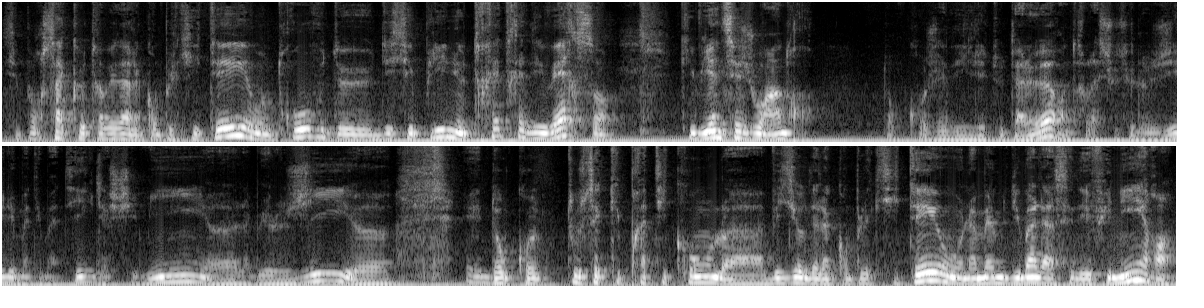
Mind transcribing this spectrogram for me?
C'est pour ça qu'au travers la complexité, on trouve de disciplines très très diverses qui viennent se joindre. Donc, j'ai dit tout à l'heure, entre la sociologie, les mathématiques, la chimie, euh, la biologie, euh, et donc euh, tous ceux qui pratiquons la vision de la complexité, on a même du mal à se définir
